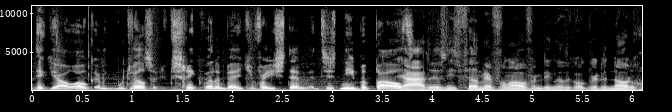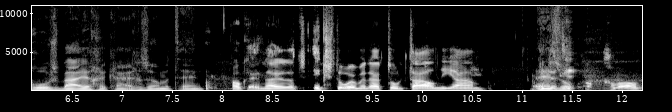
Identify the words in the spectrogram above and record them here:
Ik jou ook. En ik moet wel zeggen, ik schrik wel een beetje van je stem. Het is niet bepaald... Ja, er is niet veel meer van over. Ik denk dat ik ook weer de nodige hoesbuien ga krijgen zometeen. Oké, nou ja, dat, ik stoor me daar totaal niet aan. En En het, zo- is ook gewoon,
